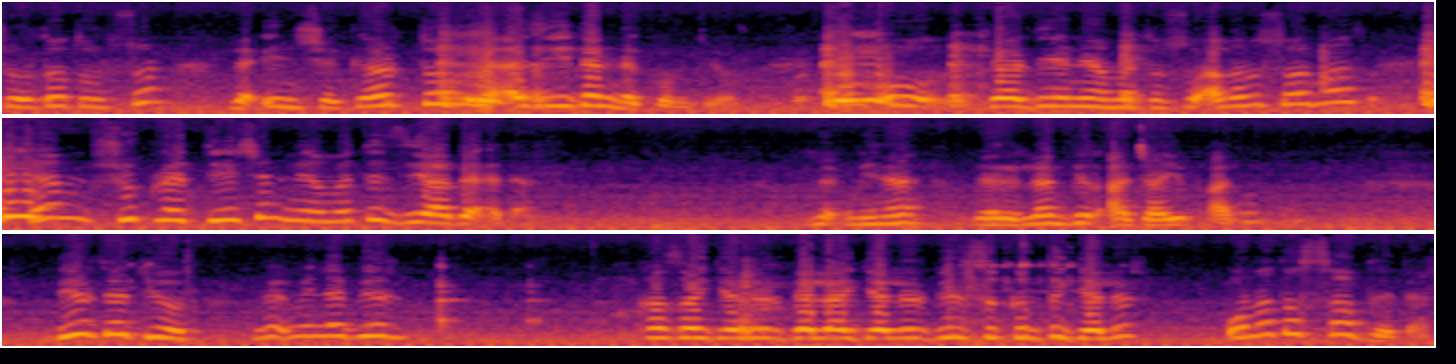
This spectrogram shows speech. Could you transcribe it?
şurada dursun şekertum ve ezidennekum diyor. Hem o verdiği nimetin sualını sormaz hem şükrettiği için nimeti ziyade eder. Mümine verilen bir acayip hal. Bir de diyor mümine bir kaza gelir, bela gelir, bir sıkıntı gelir. Ona da sabreder.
